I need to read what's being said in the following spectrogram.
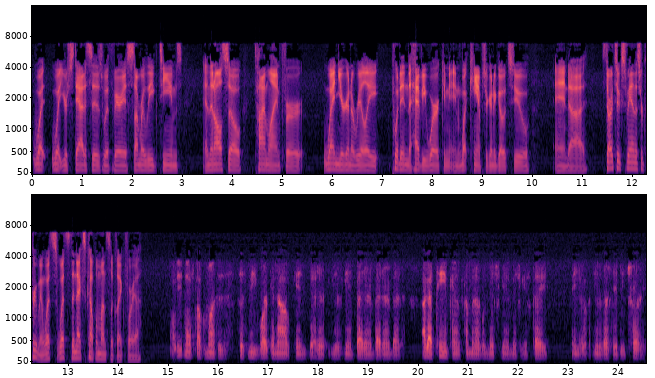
what what your status is with various summer league teams, and then also timeline for when you're going to really put in the heavy work and, and what camps you're going to go to, and uh, start to expand this recruitment. What's what's the next couple months look like for you? Well, these next couple months is just me working out, getting better, just getting better and better and better. I got team camps coming up with Michigan, Michigan State, and University of Detroit.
